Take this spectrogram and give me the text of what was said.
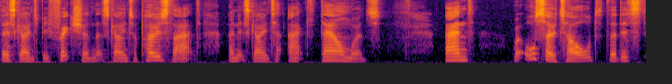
there's going to be friction that's going to oppose that and it's going to act downwards. And we're also told that it's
